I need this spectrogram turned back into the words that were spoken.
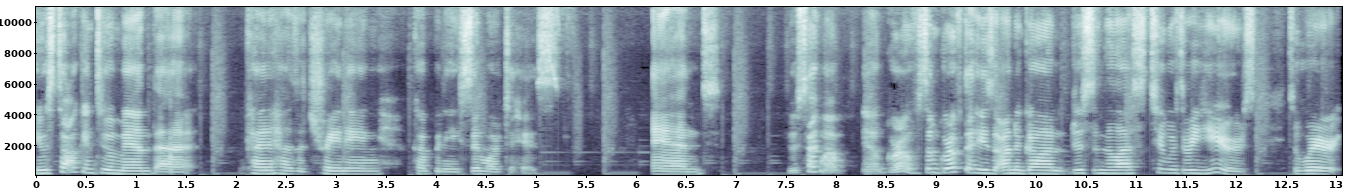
He was talking to a man that kind of has a training company similar to his. And he was talking about, you know, growth, some growth that he's undergone just in the last two or three years. To where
